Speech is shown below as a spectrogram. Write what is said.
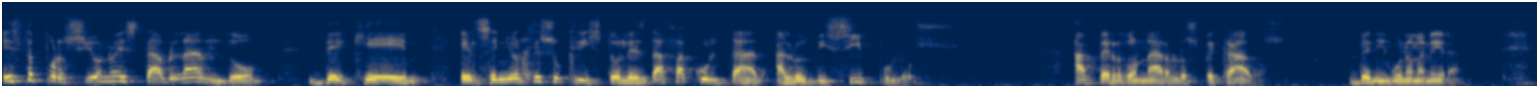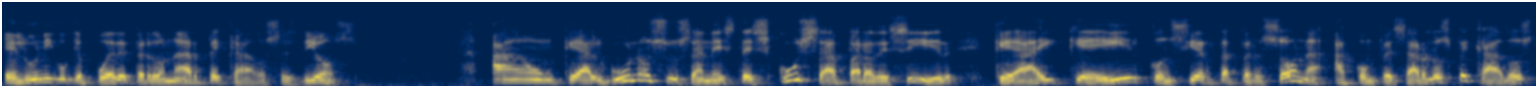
Esta porción no está hablando de que el Señor Jesucristo les da facultad a los discípulos a perdonar los pecados. De ninguna manera. El único que puede perdonar pecados es Dios aunque algunos usan esta excusa para decir que hay que ir con cierta persona a confesar los pecados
